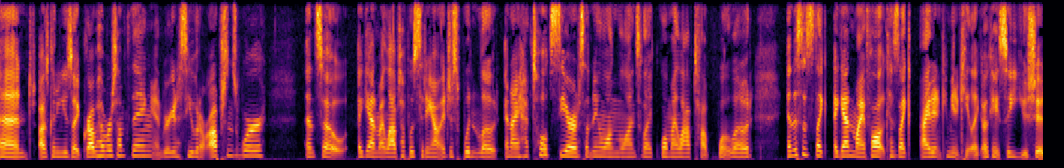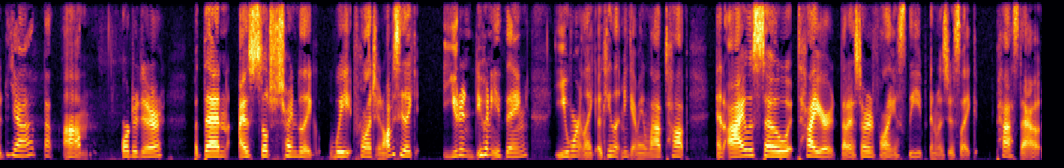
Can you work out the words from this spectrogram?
and I was gonna use like Grubhub or something, and we were gonna see what our options were. And so again, my laptop was sitting out; it just wouldn't load. And I had told Ciera something along the lines of like, "Well, my laptop won't load." And this is like again my fault because like I didn't communicate. Like, okay, so you should Yeah. That. um order dinner. But then I was still just trying to like wait for lunch, and obviously like you didn't do anything. You weren't like, okay, let me get my laptop. And I was so tired that I started falling asleep and was just like passed out.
